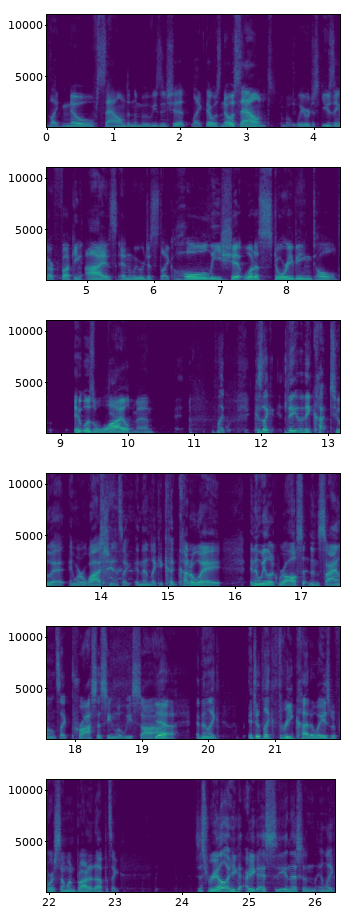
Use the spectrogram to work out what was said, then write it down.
like no sound in the movies and shit. Like there was no sound, but we were just using our fucking eyes, and we were just like, "Holy shit! What a story being told!" It was wild, man. I'm like, because like they they cut to it and we're watching. It's like, and then like it cut cut away, and then we look. We're all sitting in silence, like processing what we saw. Yeah. and then like it took like three cutaways before someone brought it up. It's like, is this real? Are you are you guys seeing this? And, and like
